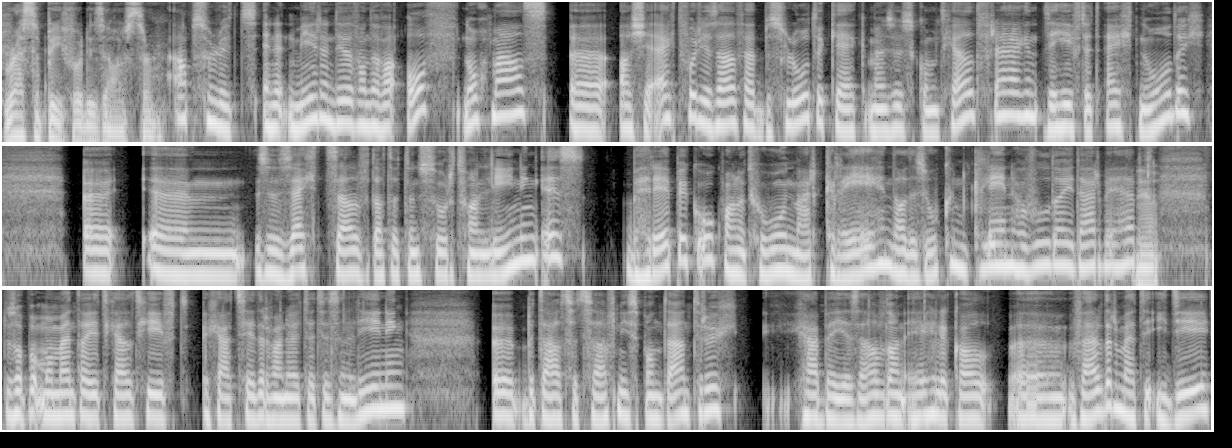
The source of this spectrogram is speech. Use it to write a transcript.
Recipe for disaster. Absoluut. In het merendeel van de. Of, nogmaals, uh, als je echt voor jezelf hebt besloten, kijk, mijn zus komt geld vragen, ze heeft het echt nodig. Uh, um, ze zegt zelf dat het een soort van lening is. Begrijp ik ook, want het gewoon maar krijgen, dat is ook een klein gevoel dat je daarbij hebt. Ja. Dus op het moment dat je het geld geeft, gaat zij ervan uit, het is een lening. Uh, betaalt ze het zelf niet spontaan terug, ga bij jezelf dan eigenlijk al uh, verder met het idee,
